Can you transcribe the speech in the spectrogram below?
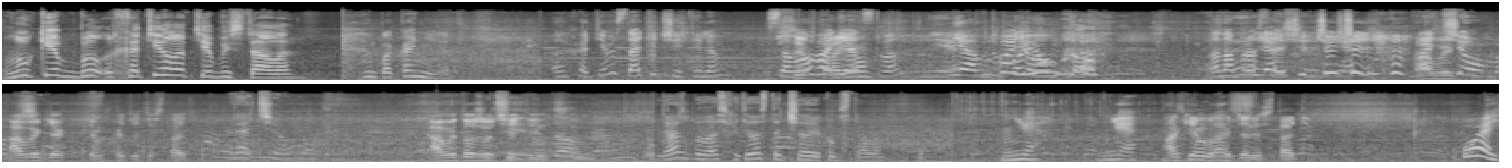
Ну, кем был, хотела, тем и стала. Пока нет. Хотим стать учителем. С Все самого втроем? детства. Не, вдвоем, да. Она просто еще чуть-чуть. А вы, а вы кем, кем хотите стать? Врачом. А вы тоже учительница? Да, сбылась, хотела стать человеком стала. Ні, ні. А кем вы хотели стать? Ой,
